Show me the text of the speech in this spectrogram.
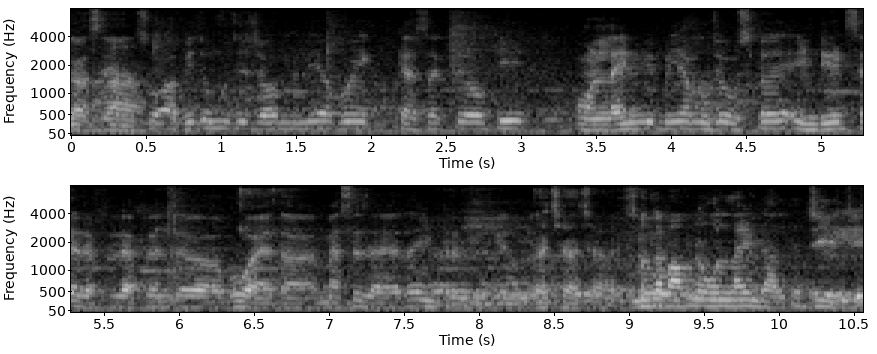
हाँ। सो अभी जो मुझे जॉब मिली है वो एक कह सकते हो कि ऑनलाइन भी मिली मुझे उसका इंडीड से रेफरेंस वो आया था मैसेज आया था इंटरव्यू के लिए। अच्छा अच्छा। So, मतलब आपने ऑनलाइन डाल दिया? जी जी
